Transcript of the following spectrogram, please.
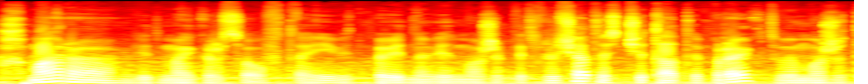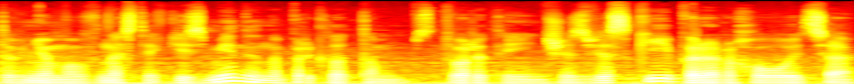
хмара від Microsoft, і відповідно він може підключатись, читати проект, ви можете в ньому внести якісь зміни, наприклад, там створити інші зв'язки, перераховуються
